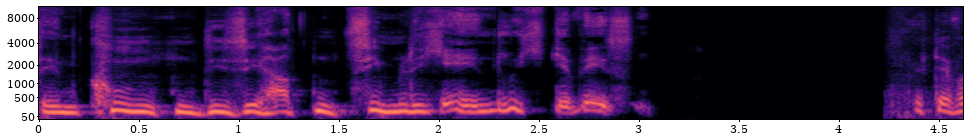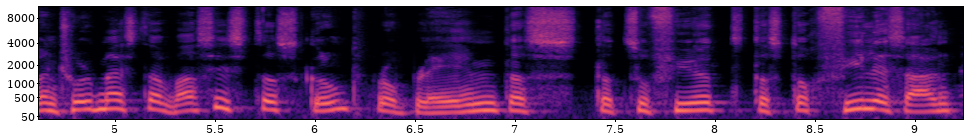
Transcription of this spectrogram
den Kunden, die sie hatten, ziemlich ähnlich gewesen. Stefan Schulmeister, was ist das Grundproblem, das dazu führt, dass doch viele sagen,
